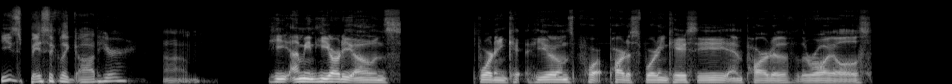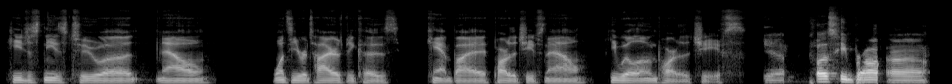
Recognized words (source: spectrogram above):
he's basically God here. Um, He. I mean, he already owns Sporting. He owns part of Sporting KC and part of the Royals. He just needs to uh now, once he retires, because he can't buy part of the Chiefs now. He will own part of the Chiefs. yeah plus he brought uh like,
